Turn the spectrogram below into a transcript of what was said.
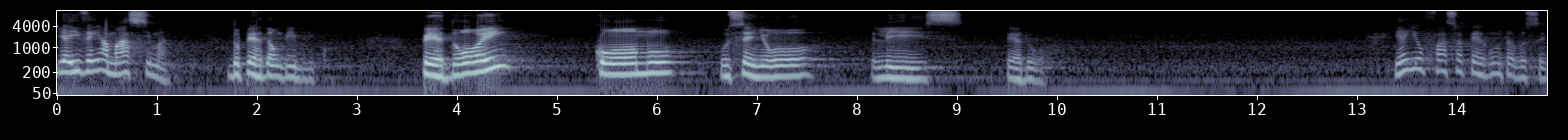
E aí vem a máxima do perdão bíblico: perdoem como o Senhor lhes perdoou. E aí eu faço a pergunta a você,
